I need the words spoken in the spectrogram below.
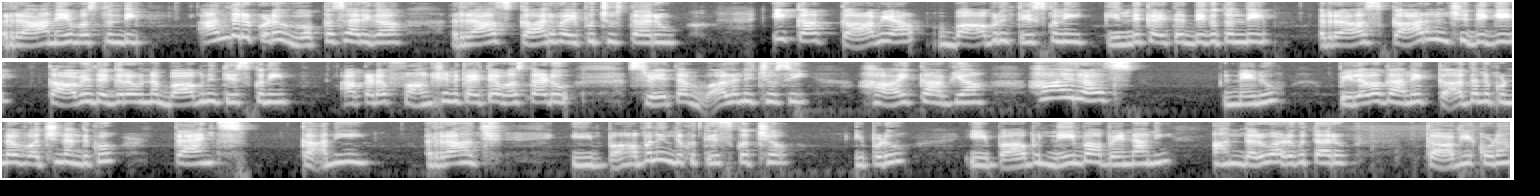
రానే వస్తుంది. అందరూ కూడా ఒక్కసారిగా రాజ్ కారు వైపు చూస్తారు. ఇక కావ్య బాబుని తీసుకుని కిందికైతే దిగుతుంది. రాజ్ కారు నుంచి దిగి కావ్య దగ్గర ఉన్న బాబుని తీసుకుని అక్కడ ఫంక్షన్కి అయితే వస్తాడు. శ్వేత వాళ్ళని చూసి హాయ్ కావ్య హాయ్ రాజ్. నేను పిలవగానే కాదనకుండా వచ్చినందుకు థ్యాంక్స్ కానీ రాజ్ ఈ బాబుని ఎందుకు తీసుకొచ్చావు? ఇప్పుడు ఈ బాబు నీ బాబేనా అని అందరూ అడుగుతారు. కావ్య కూడా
